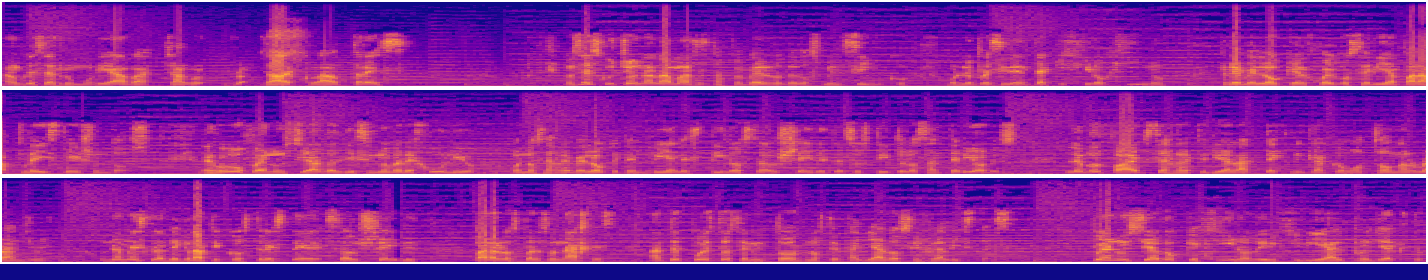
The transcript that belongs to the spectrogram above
aunque se rumoreaba Dark Cloud 3. No se escuchó nada más hasta febrero de 2005, cuando el presidente Akihiro Hino reveló que el juego sería para PlayStation 2. El juego fue anunciado el 19 de julio, cuando se reveló que tendría el estilo cel shaded de sus títulos anteriores. Level 5 se refirió a la técnica como tonal rendering, una mezcla de gráficos 3D cel shaded para los personajes antepuestos en entornos detallados y realistas. Fue anunciado que Hino dirigiría el proyecto.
